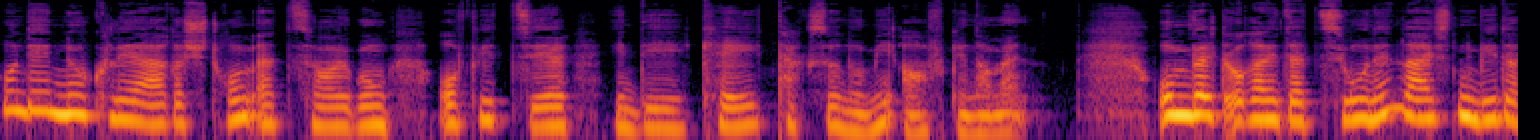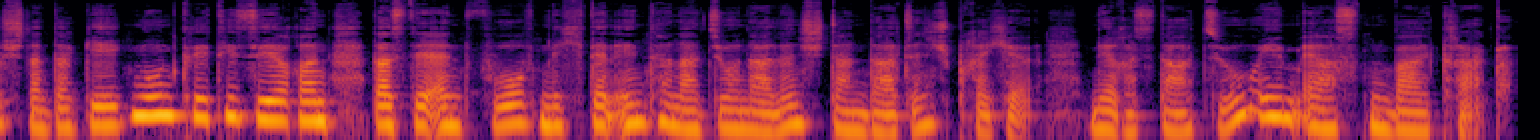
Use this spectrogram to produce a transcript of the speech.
und die nukleare Stromerzeugung offiziell in die K-Taxonomie aufgenommen. Umweltorganisationen leisten Widerstand dagegen und kritisieren, dass der Entwurf nicht den internationalen Standards entspreche. Näheres dazu im ersten Beitrag.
